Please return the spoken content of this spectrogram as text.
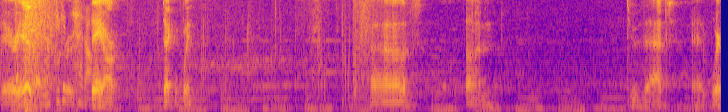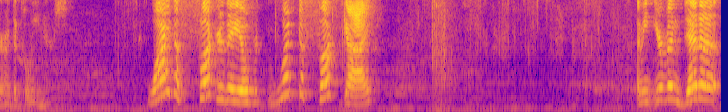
there he is. Now take its head off. They are, technically. Uh, let's un do that. And where are the gleaners? Why the fuck are they over? What the fuck, guy? I mean, your vendetta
